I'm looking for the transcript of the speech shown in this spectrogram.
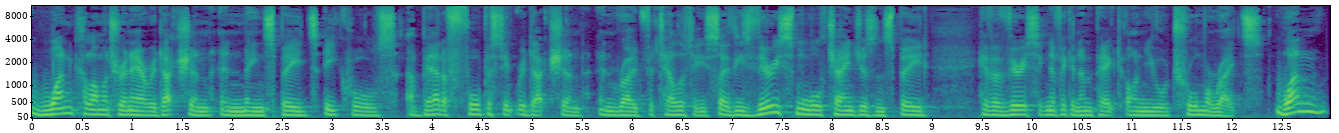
one kilometre an hour reduction in mean speeds equals about a 4% reduction in road fatalities. So these very small changes in speed have a very significant impact on your trauma rates. One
